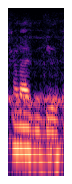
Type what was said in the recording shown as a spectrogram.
সারা ভিডিও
